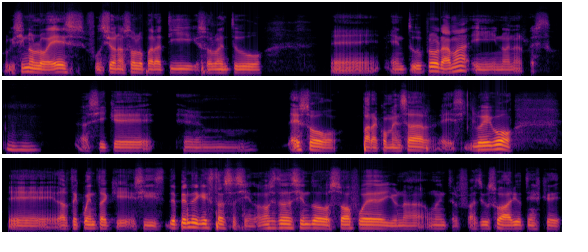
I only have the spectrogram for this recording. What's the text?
porque si no lo es, funciona solo para ti, solo en tu, eh, en tu programa y no en el resto. ujú. Así que em, eso para comenzar. eh, si luego eh, darte cuenta que si depende de qué estás haciendo, ¿no? Si estás haciendo software y una, una interfaz de usuario, tienes que,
